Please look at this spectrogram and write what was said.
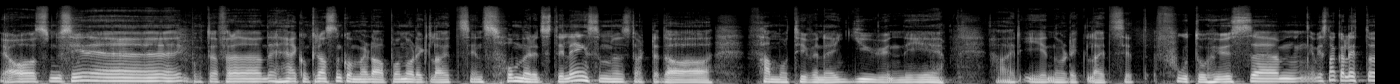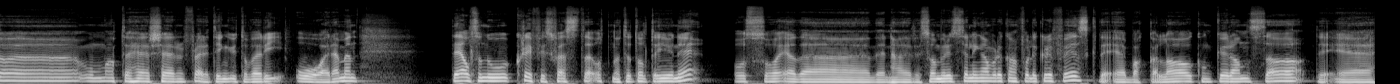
Ja, og som du sier, punktet høydepunktet for denne konkurransen kommer da på Nordic Light sin sommerutstilling, som starter da 25.6 her i Nordic Light sitt fotohus. Eh, vi snakka litt eh, om at det her skjer flere ting utover i året, men det er altså nå Klippfiskfest 8.-12.6. Og så er det denne sommerutstillinga hvor du kan få litt klippfisk. Det er bacalao-konkurranser. Det er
